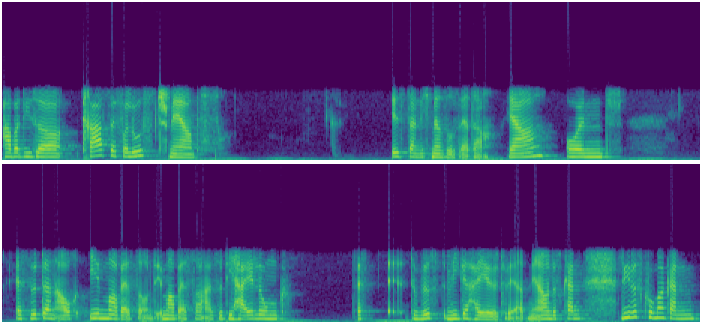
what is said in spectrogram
Aber dieser krasse Verlustschmerz ist dann nicht mehr so sehr da. Ja, und es wird dann auch immer besser und immer besser. Also die Heilung, es, du wirst wie geheilt werden, ja. Und es kann, Liebeskummer kann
